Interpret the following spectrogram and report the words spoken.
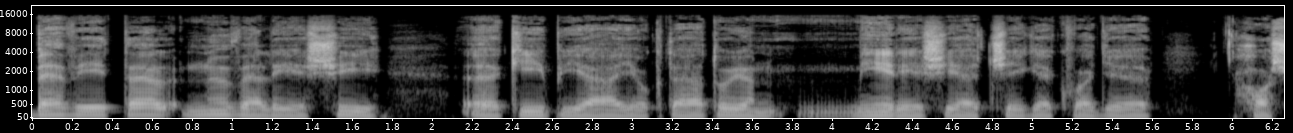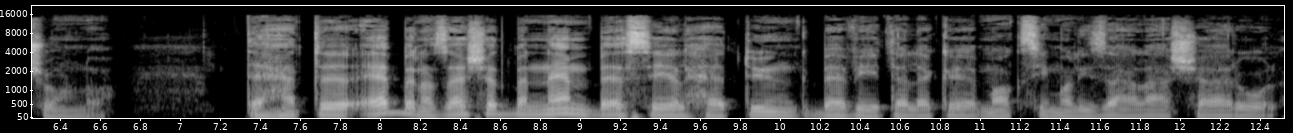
bevétel növelési eh, KPI-ok, tehát olyan mérési egységek vagy hasonló. Tehát ebben az esetben nem beszélhetünk bevételek maximalizálásáról.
